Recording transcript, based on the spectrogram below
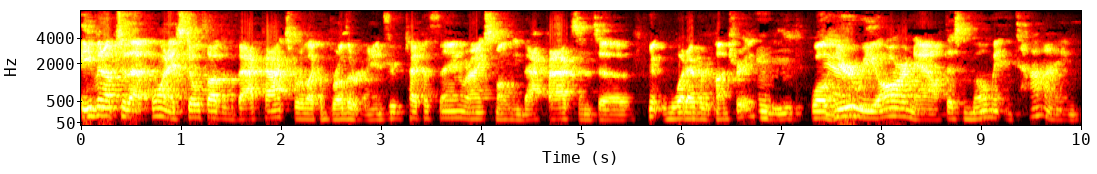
even up to that point, I still thought that the backpacks were like a brother Andrew type of thing, right? Smuggling backpacks into whatever country. Mhm. Well, Yeah. here we are now at this moment in time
